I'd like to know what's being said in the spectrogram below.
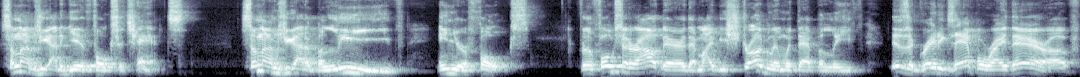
sometimes you got to give folks a chance. Sometimes you got to believe in your folks. For the folks that are out there that might be struggling with that belief, this is a great example right there of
